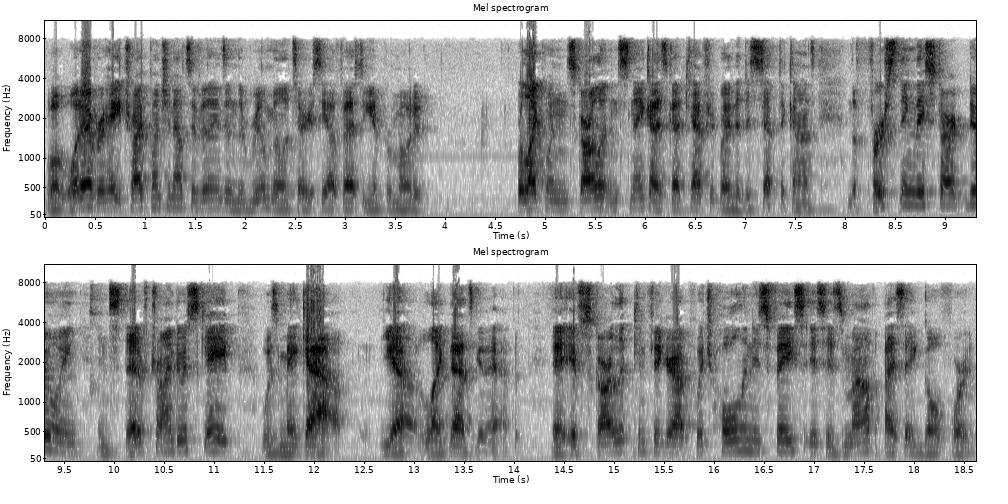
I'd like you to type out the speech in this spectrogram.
Well, whatever. Hey, try punching out civilians in the real military. See how fast you get promoted. Or like when Scarlet and Snake Eyes got captured by the Decepticons, the first thing they start doing, instead of trying to escape, was make out. Yeah, like that's gonna happen. If Scarlet can figure out which hole in his face is his mouth, I say go for it.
